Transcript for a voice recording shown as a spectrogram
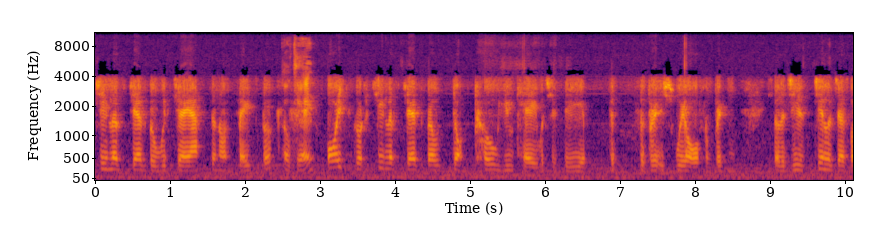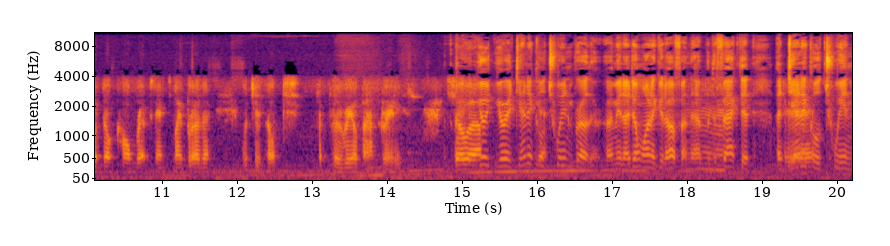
Gene Loves Jezebel with Jay Aston on Facebook. okay. Or you can go to genelovesjezebel.co.uk, which is the, the the British. We're all from Britain, so the Gene- genelovesjezebel.com represents my brother, which is not the real band really. So um, Your, your identical twin brother. I mean, I don't want to get off on that, but the fact that identical twins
